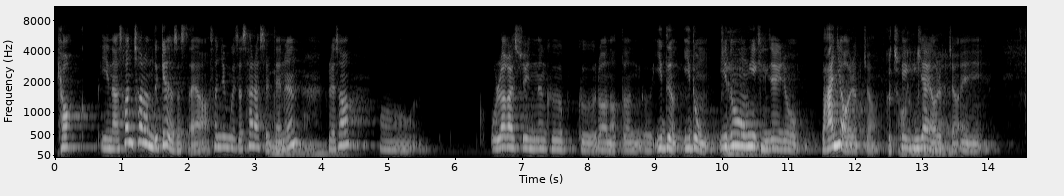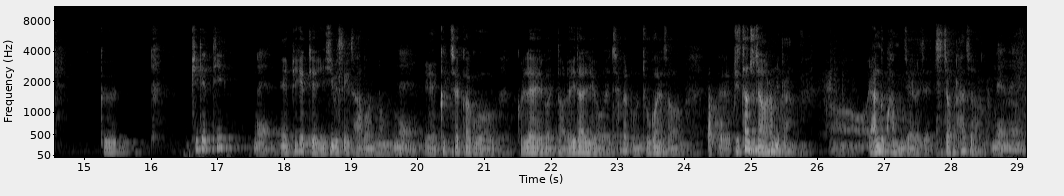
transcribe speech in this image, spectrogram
벽이나 선처럼 느껴졌었어요. 선진국에서 살았을 때는 음, 그래서 어, 올라갈 수 있는 그 그런 어떤 그 이동 이동 이동이 굉장히 좀 많이 어렵죠. 그쵸, 그게 굉장히 어렵죠. 어렵죠. 예. 그 피게티? 네. 예, 피게티의 21세기 자본론. 네. 예, 그 책하고 근래에 읽었던 레이달리오의 책을 보면 두 권에서 예, 비슷한 주장을 합니다. 어, 양극화 문제를 이제 지적을 하죠. 네네.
